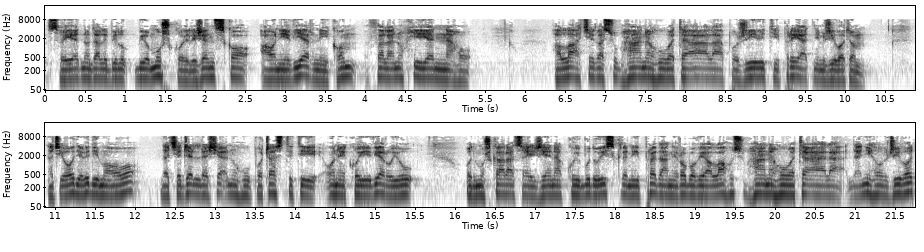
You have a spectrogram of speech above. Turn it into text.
svejedno da li bilo, bio muško ili žensko a on je vjernikom falanuhijennahu Allah će ga subhanahu wa ta'ala poživiti prijatnim životom znači ovdje vidimo ovo da će Đelle še'nuhu počastiti one koji vjeruju od muškaraca i žena koji budu iskreni i predani robovi Allahu subhanahu wa ta'ala da njihov život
